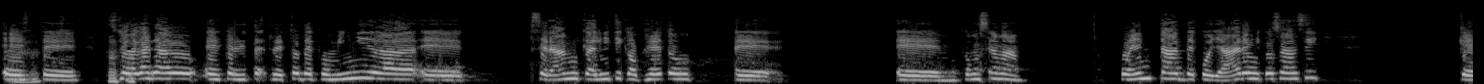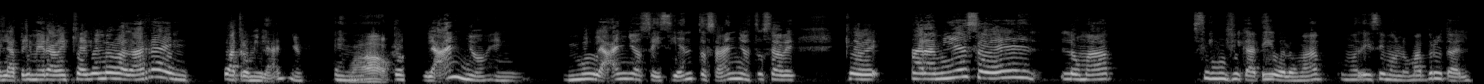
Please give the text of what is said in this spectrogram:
Este, yo he agarrado este, restos de comida, eh, cerámica, lítica, objetos, eh, eh, ¿cómo se llama? Cuentas de collares y cosas así, que es la primera vez que alguien los agarra en cuatro mil años, en mil años, en mil años, 600 años, tú sabes, que para mí eso es lo más significativo, lo más, como decimos, lo más brutal.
